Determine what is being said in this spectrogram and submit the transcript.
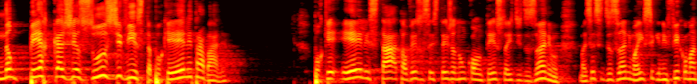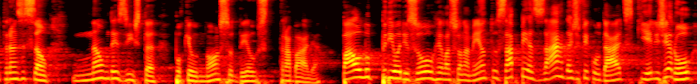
Não perca Jesus de vista, porque Ele trabalha. Porque Ele está, talvez você esteja num contexto aí de desânimo, mas esse desânimo aí significa uma transição. Não desista, porque o nosso Deus trabalha. Paulo priorizou relacionamentos apesar das dificuldades que ele gerou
